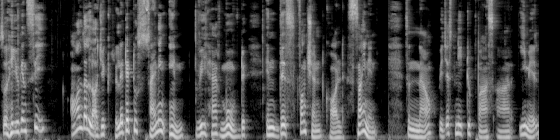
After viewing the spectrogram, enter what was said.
So you can see all the logic related to signing in we have moved in this function called sign in. So now we just need to pass our email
